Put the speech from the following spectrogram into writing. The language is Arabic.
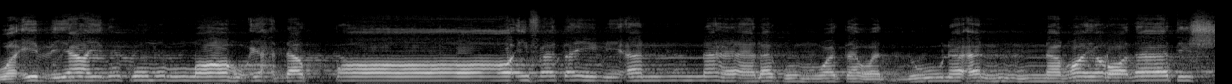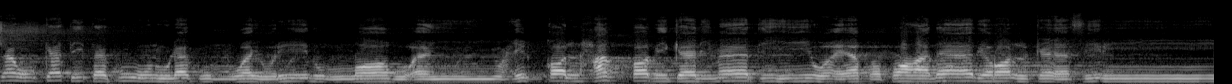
وإذ يعدكم الله إحدى الطائفتين أنها لكم وتودون أن غير ذات الشوكة تكون لكم ويريد الله أن يحق الحق بكلماته ويقطع دابر الكافرين.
